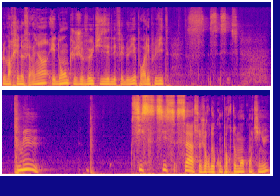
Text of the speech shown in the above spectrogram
le marché ne fait rien, et donc je veux utiliser de l'effet de levier pour aller plus vite. Plus si, ça, ce genre de comportement continue,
